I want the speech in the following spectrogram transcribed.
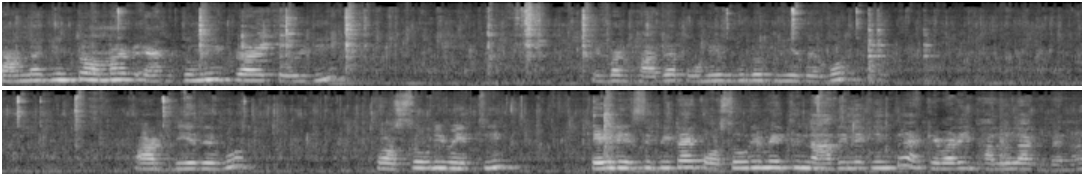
রান্না কিন্তু আমার একদমই প্রায় তৈরি। এবার ভাজা পনিরগুলো দিয়ে দেব। আর দিয়ে দেব কসৌরি মেথি। এই রেসিপিটায় কসৌরি মেথি না দিলে কিন্তু একেবারেই ভালো লাগবে না।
